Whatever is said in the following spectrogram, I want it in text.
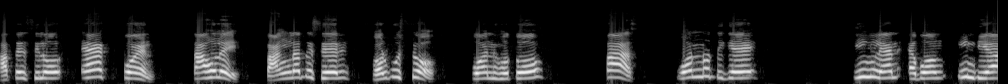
হাতে ছিল এক পয়েন্ট তাহলে বাংলাদেশের সর্বোচ্চ পয়েন্ট হতো পাঁচ। অন্যদিকে ইংল্যান্ড এবং ইন্ডিয়া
